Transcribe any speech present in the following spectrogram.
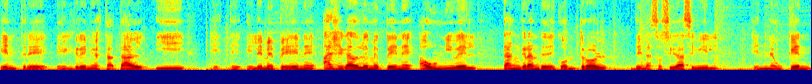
entre el gremio estatal y este, el MPN. ¿Ha llegado el MPN a un nivel tan grande de control de la sociedad civil en Neuquén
